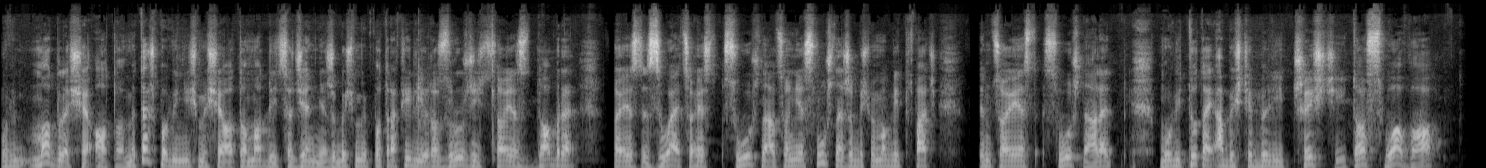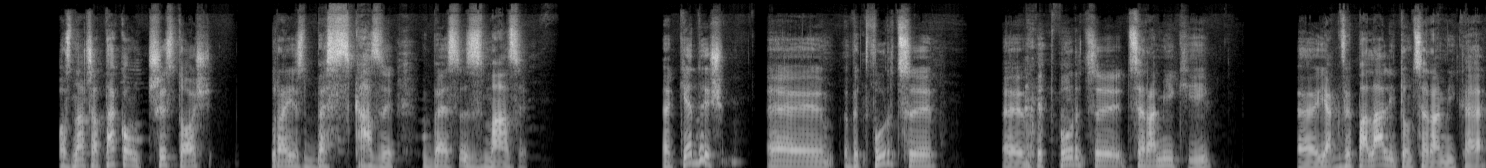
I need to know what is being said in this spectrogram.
Mówi, modlę się o to. My też powinniśmy się o to modlić codziennie, żebyśmy potrafili rozróżnić, co jest dobre, co jest złe, co jest słuszne, a co niesłuszne, żebyśmy mogli trwać w tym, co jest słuszne. Ale mówi tutaj, abyście byli czyści. To słowo oznacza taką czystość, która jest bez skazy, bez zmazy. Kiedyś e, wytwórcy, e, wytwórcy ceramiki, e, jak wypalali tą ceramikę,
